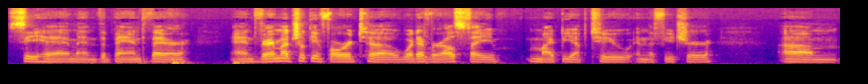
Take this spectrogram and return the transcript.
see him and the band there, and very much looking forward to whatever else they might be up to in the future. Um,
